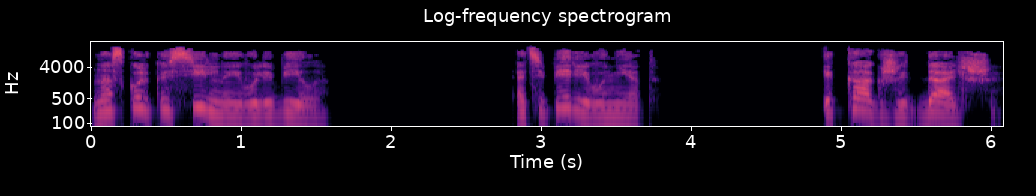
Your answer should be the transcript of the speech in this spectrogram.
насколько сильно его любила. А теперь его нет. И как жить дальше?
